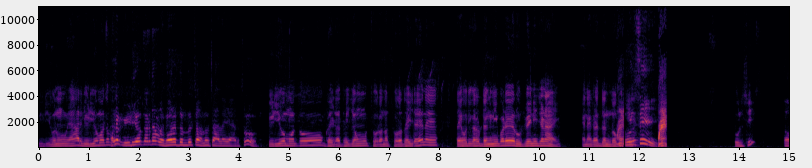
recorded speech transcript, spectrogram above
વીડિયો નું યાર વિડીયોમાં તો અરે વીડિયો કરતા વધારે ધંધો ચાલો ચાલે યાર શું? વિડીયોમાં તો ઘડા થઈ જાઉં છોરાનો છોરો થઈ જાય ને ત્યાં સુધી કાંઈ ડંગ નહીં પડે રૂપિયો નહીં જણાય. એના કરતા ધંધો તુલસી. તુલસી? તો?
